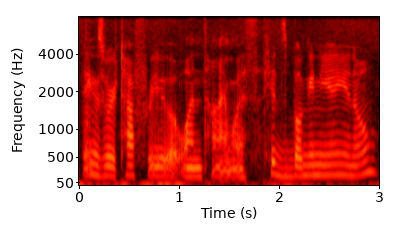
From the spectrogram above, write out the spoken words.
Things were tough for you at one time with kids bugging you, you know.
